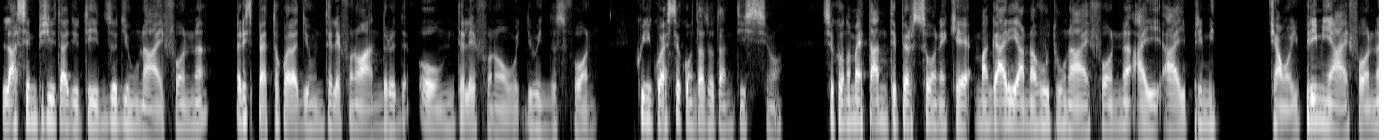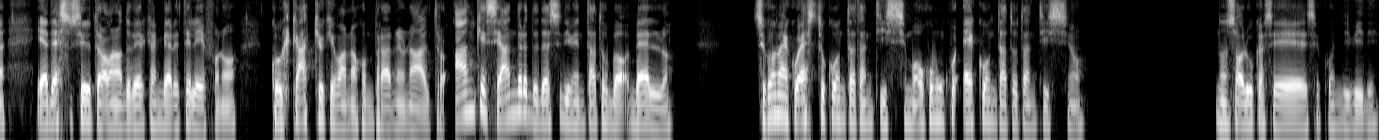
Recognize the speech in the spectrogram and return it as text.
la semplicità di utilizzo di un iPhone rispetto a quella di un telefono Android o un telefono di Windows Phone. Quindi questo è contato tantissimo. Secondo me tante persone che magari hanno avuto un iPhone ai, ai primi diciamo, i primi iPhone e adesso si ritrovano a dover cambiare telefono col cacchio che vanno a comprarne un altro, anche se Android adesso è diventato be- bello. Secondo me questo conta tantissimo, o comunque è contato tantissimo. Non so, Luca, se, se condividi.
